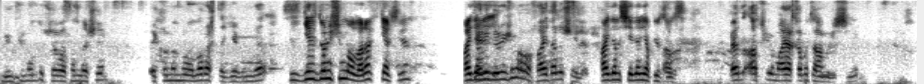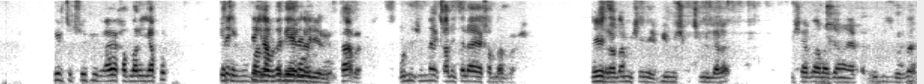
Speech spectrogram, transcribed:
mümkün oldukça vatandaşı ekonomi olarak da cebinde Siz geri dönüşümlü olarak gerçekten faydalı geri dönüşüm ama faydalı şeyler. faydalı şeyler yapıyorsunuz. Ben atıyorum ayakkabı tamircisiyim. Bir tık söküp ayakkabıları yapıp getirip bu tekrar pazarda burada değerlendiriyorum. değerlendiriyorum. Tabii. Onun için de kaliteli ayakkabılar var. Evet. Sıradan bir şey değil. Bir buçuk iki milyara dışarıda alacağın ayakkabı. Biz burada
